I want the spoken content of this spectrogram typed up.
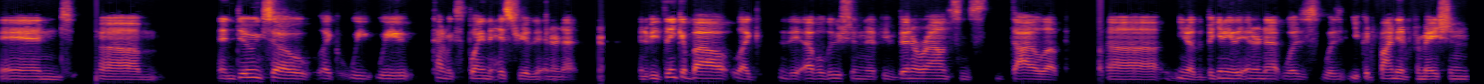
and um, in doing so, like we we kind of explain the history of the internet. And if you think about like the evolution, if you've been around since dial-up, uh, you know, the beginning of the internet was was you could find information,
